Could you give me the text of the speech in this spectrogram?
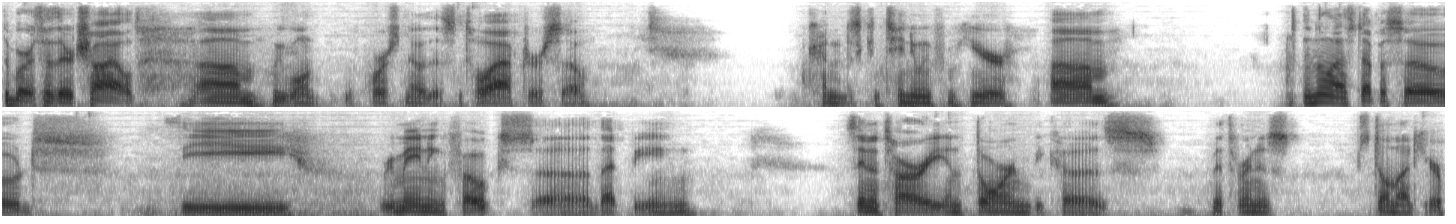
the birth of their child. Um, we won't, of course, know this until after, so kind of just continuing from here. Um, in the last episode, the remaining folks, uh, that being Xanatari and Thorn, because Mithrin is still not here,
